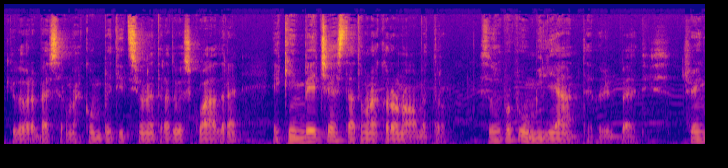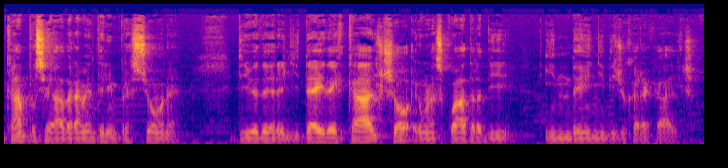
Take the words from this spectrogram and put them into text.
che dovrebbe essere una competizione tra due squadre, e che invece è stata una cronometro. È stato proprio umiliante per il Betis. Cioè in campo si aveva veramente l'impressione di vedere gli dei del calcio e una squadra di indegni di giocare a calcio.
